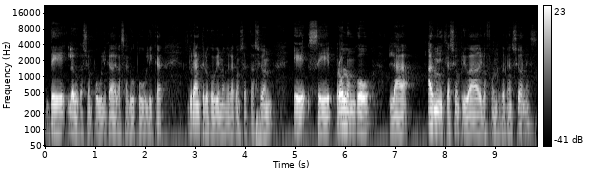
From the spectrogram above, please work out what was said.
de la educación pública, de la salud pública. Durante los gobiernos de la concertación eh, se prolongó la administración privada de los fondos de pensiones,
